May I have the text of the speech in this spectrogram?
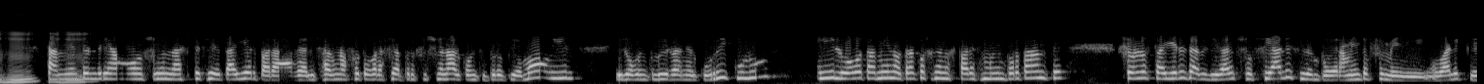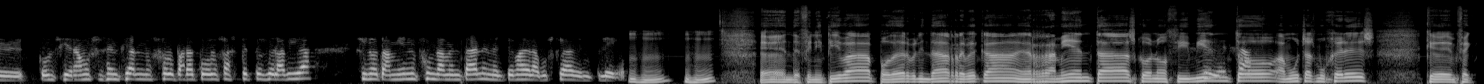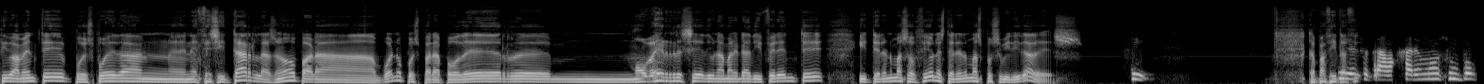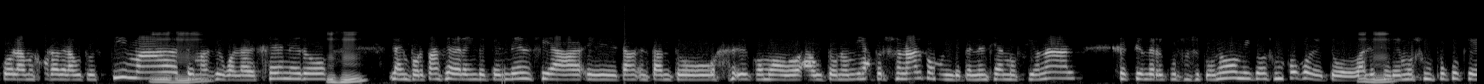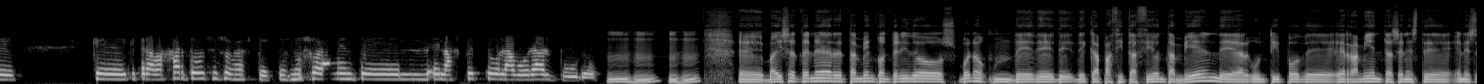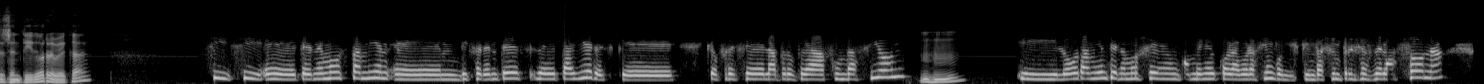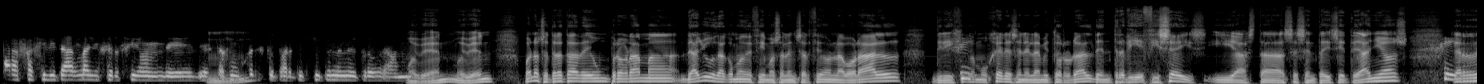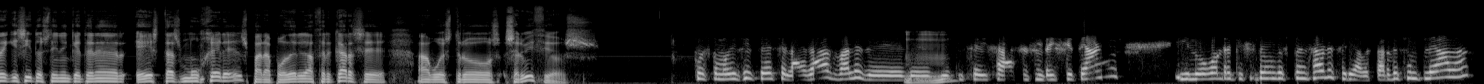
También tendríamos una especie de taller para realizar una fotografía profesional con tu propio móvil y luego incluirla en el currículum. Y luego también otra cosa que nos parece muy importante son los talleres de habilidades sociales y de empoderamiento femenino, ¿vale? Que consideramos esencial no solo para todos los aspectos de la vida, sino también fundamental en el tema de la búsqueda de empleo. Ujú. En definitiva, poder brindar, Rebeca, herramientas, conocimiento a muchas mujeres que efectivamente pues puedan eh, necesitarlas, ¿no? Para bueno, pues para poder eh, moverse de una manera diferente y tener más opciones, tener más posibilidades. Sí, sí, Capacitación. eso, trabajaremos un poco la mejora de la autoestima, Ujú. temas de igualdad de género, Ujú. la importancia de la independencia, eh, tan- tanto eh, como autonomía personal como independencia emocional, gestión de recursos económicos, un poco de todo, ¿vale? Ujú. Queremos un poco que, que, que trabajar todos esos aspectos, no solamente el, el aspecto laboral puro. Ujú, ujú. Eh, ¿Vais a tener también contenidos, bueno, de, de- de- de capacitación también, de algún tipo de herramientas en este, en este sentido, Rebeca? Sí, sí, eh, tenemos también eh, diferentes eh, talleres que, que ofrece la propia fundación Ujú. Y luego también tenemos un convenio de colaboración con distintas empresas de la zona para facilitar la inserción de, de estas mujeres que participen en el programa. Muy bien, muy bien. Bueno, se trata de un programa de ayuda, como decimos, a la inserción laboral, dirigido Sí. a mujeres en el ámbito rural de entre 16 y hasta 67 años. Sí. ¿Qué requisitos tienen que tener estas mujeres para poder acercarse a vuestros servicios? Pues como dijiste, es la edad, ¿vale? De, de Ujú. 16 a 67 años y luego el requisito indispensable sería o estar desempleadas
